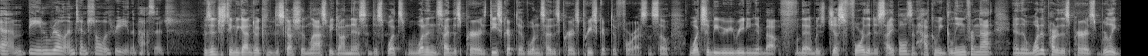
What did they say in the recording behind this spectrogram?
um, being real intentional with reading the passage. It was interesting. We got into a discussion last week on this and just what's what inside this prayer is descriptive, what inside this prayer is prescriptive for us. And so, what should we be reading about f- that was just for the disciples, and how can we glean from that? And then, what part of this prayer is really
